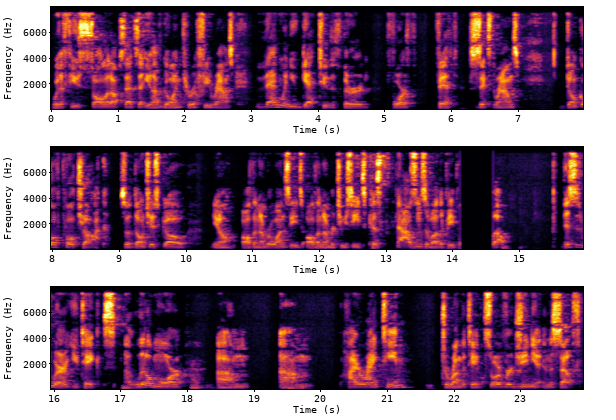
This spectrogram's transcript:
with a few solid upsets that you have going through a few rounds. Then when you get to the third, fourth, fifth, sixth rounds, don't go full chalk. So don't just go, you know, all the number one seeds, all the number two seeds, because thousands of other people. Well, this is where you take a little more um, um, higher ranked team to run the table. So Virginia in the South,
